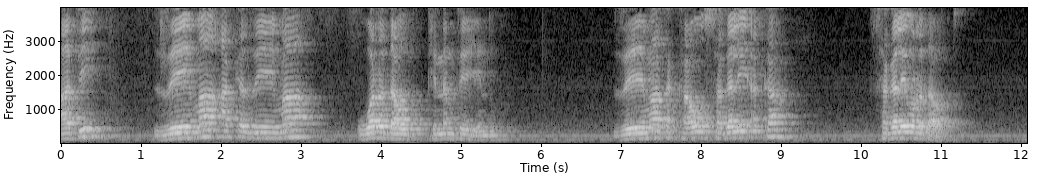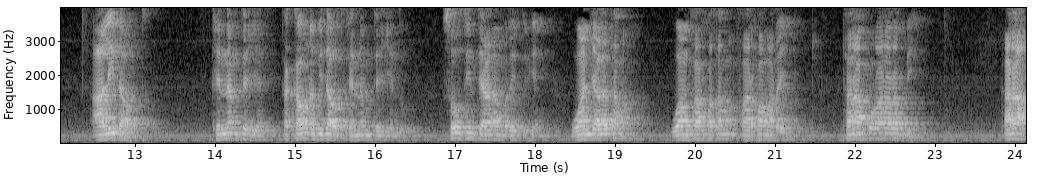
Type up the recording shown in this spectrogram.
آتي زيما أكا زيما ور داود كنمت يندو زيما تكاو سغلي أكا سغلي ور داود aalii daawud kennamte jeen takkaa'u nabi daawud kennamte jeen duuba sootiin haalaan bareeddu jeen waan jaalatama waan faarfatama faarfamaadha jechuudha tanaaf quraana rabbi qaraa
